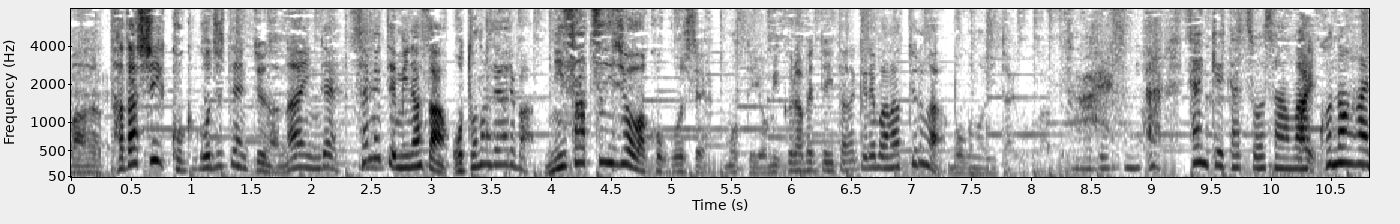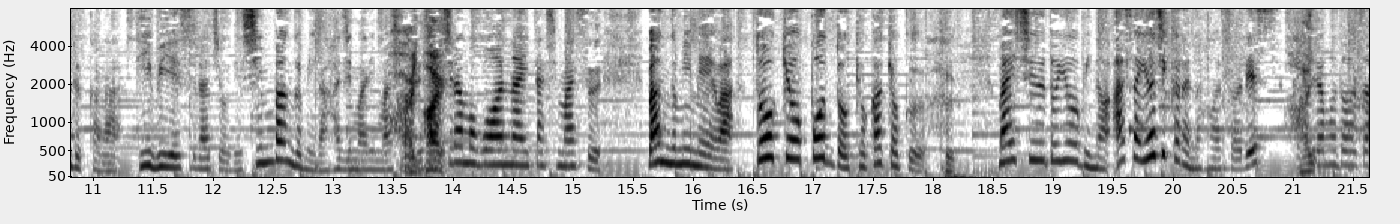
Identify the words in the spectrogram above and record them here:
まあ、正しい国語辞典っていうのはないんでせめて皆さん大人であれば2冊以上は国語辞典持って読み比べていただければなっていうのが僕の言いたいことそうですね。あ、サンキュー達夫さんは、はい。この春から TBS ラジオで新番組が始まりますので、はい。そちらもご案内いたします。番組名は東京ポッド許可局。毎週土曜日の朝4時からの放送です。はい。こちらもどうぞ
